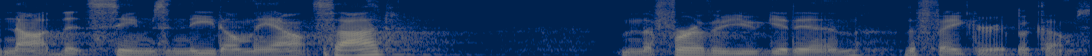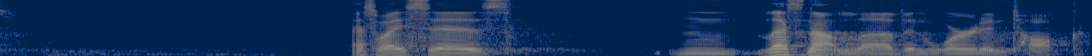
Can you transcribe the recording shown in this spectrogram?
Not that seems neat on the outside. And the further you get in, the faker it becomes. That's why he says, mm, let's not love in word and talk.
